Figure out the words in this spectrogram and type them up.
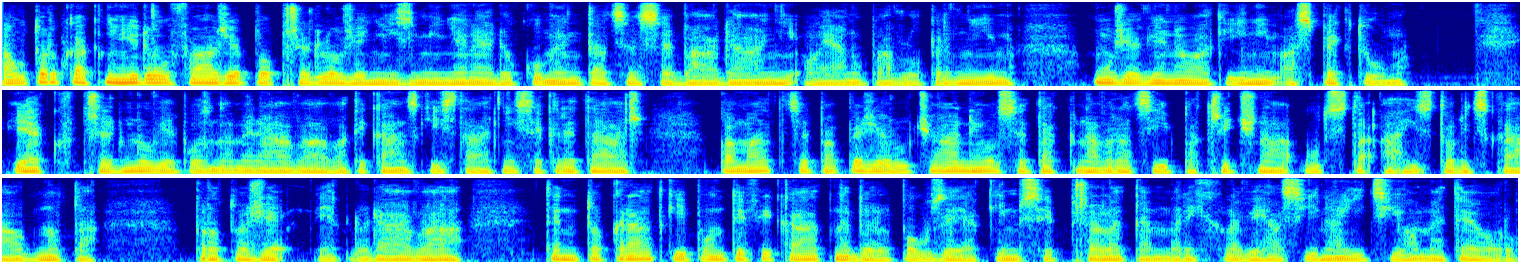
Autorka knihy doufá, že po předložení zmíněné dokumentace se bádání o Janu Pavlu I. může věnovat jiným aspektům. Jak v předmluvě poznamenává vatikánský státní sekretář, památce papeže Lučányho se tak navrací patřičná úcta a historická hodnota, protože, jak dodává, tento krátký pontifikát nebyl pouze jakýmsi přeletem rychle vyhasínajícího meteoru.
